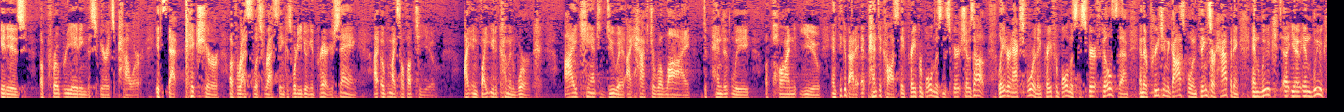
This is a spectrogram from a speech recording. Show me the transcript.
it is appropriating the Spirit's power. It's that picture of restless resting. Because what are you doing in prayer? You're saying, I open myself up to you. I invite you to come and work. I can't do it. I have to rely dependently upon you. And think about it. At Pentecost, they pray for boldness and the Spirit shows up. Later in Acts 4, they pray for boldness. The Spirit fills them and they're preaching the gospel and things are happening. And Luke, uh, you know, in Luke,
